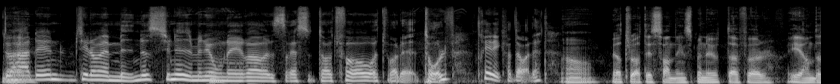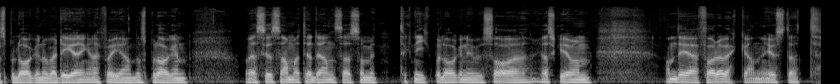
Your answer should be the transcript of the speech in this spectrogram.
Du Nej. hade till och med minus 29 miljoner i rörelseresultat. Förra året var det 12, tredje kvartalet. Ja, jag tror att det är sanningsminut där för e-handelsbolagen och värderingarna för e-handelsbolagen. Och jag ser samma tendenser som med teknikbolagen i USA. Jag skrev om, om det förra veckan, just att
